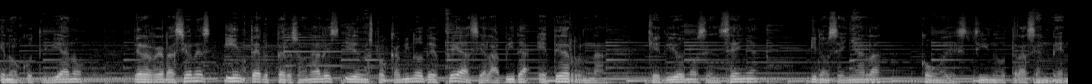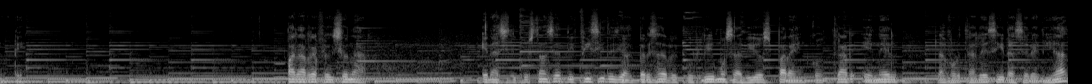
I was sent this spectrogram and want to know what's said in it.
en lo cotidiano de las relaciones interpersonales y de nuestro camino de fe hacia la vida eterna que Dios nos enseña y nos señala como destino trascendente. Para reflexionar, en las circunstancias difíciles y adversas recurrimos a Dios para encontrar en Él la fortaleza y la serenidad.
